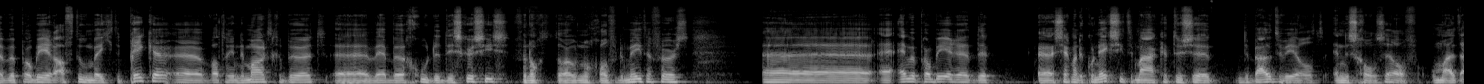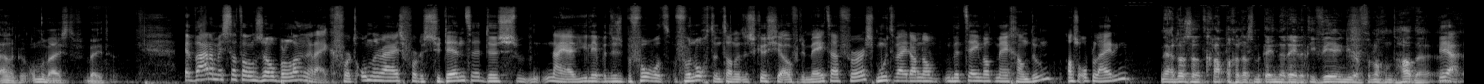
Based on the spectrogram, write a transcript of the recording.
we proberen af en toe een beetje te prikken uh, wat er in de markt gebeurt. we hebben goede discussies. Vanochtend ook nog over de metaverse. en we proberen de, zeg maar de connectie te maken tussen de buitenwereld en de school zelf. Om uiteindelijk het onderwijs te verbeteren. En waarom is dat dan zo belangrijk voor het onderwijs, voor de studenten? Dus, nou ja, jullie hebben dus bijvoorbeeld vanochtend dan een discussie over de metaverse. Moeten wij dan, dan meteen wat mee gaan doen als opleiding? Nou, dat is het grappige. Dat is meteen de relativering die we vanochtend hadden. Ja. Uh,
